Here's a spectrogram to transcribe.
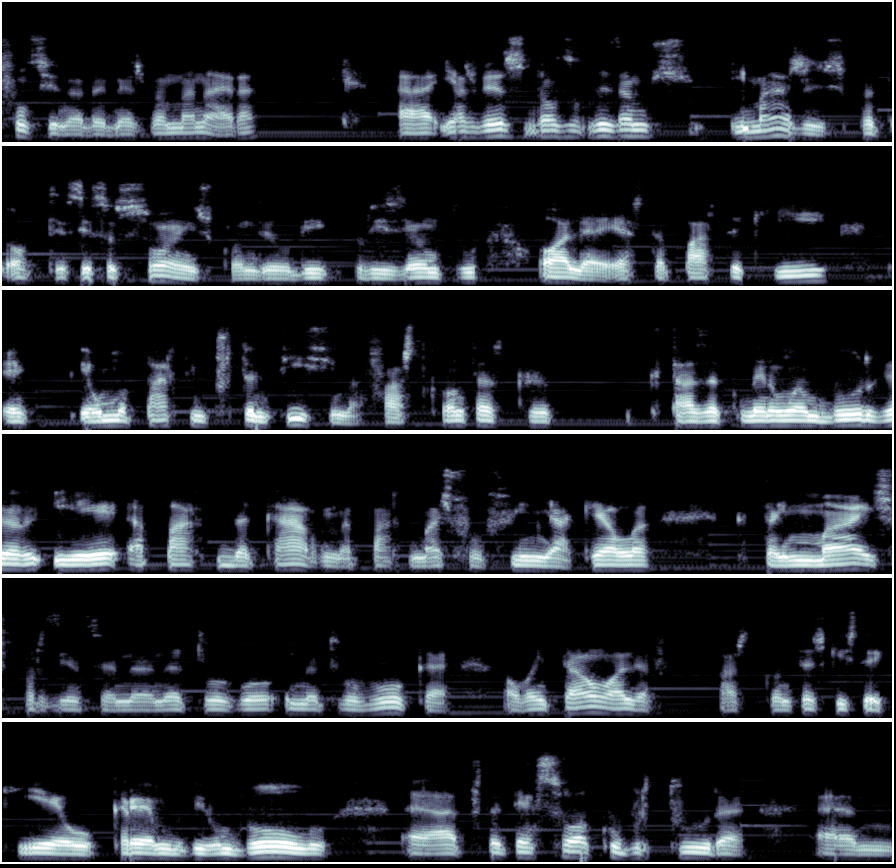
funciona da mesma maneira. Uh, e às vezes nós utilizamos imagens para obter sensações. Quando eu digo, por exemplo, olha, esta parte aqui é, é uma parte importantíssima, faz de conta que que estás a comer um hambúrguer e é a parte da carne, a parte mais fofinha, aquela que tem mais presença na, na, tua, na tua boca. Ou então, olha, faz de contas que isto aqui é o creme de um bolo, uh, portanto é só a cobertura. Um,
